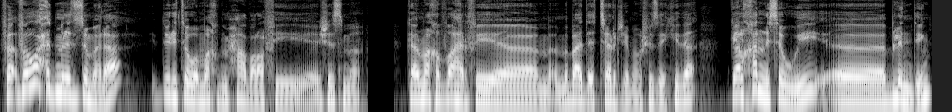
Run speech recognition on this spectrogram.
فواحد من الزملاء يبدو لي تو ماخذ محاضرة في شو اسمه كان ماخذ ظاهر في آه، مبادئ الترجمة أو شيء زي كذا. قال خلنا نسوي blending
